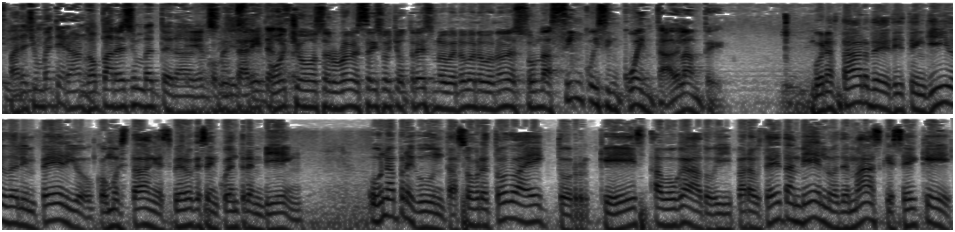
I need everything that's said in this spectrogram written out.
sí. Parece un veterano. No parece un veterano. sí, sí. 809-683-9999 son las 5 y 50. Adelante. Buenas tardes, distinguidos del imperio. ¿Cómo están? Espero que se encuentren bien. Una pregunta, sobre todo a Héctor, que es abogado, y para ustedes también, los demás, que sé que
